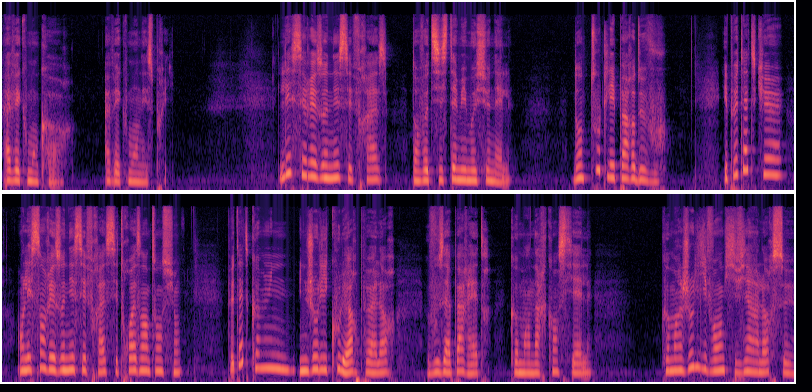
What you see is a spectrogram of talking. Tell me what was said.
avec mon corps, avec mon esprit? Laissez résonner ces phrases dans votre système émotionnel, dans toutes les parts de vous. Et peut-être que, en laissant résonner ces phrases, ces trois intentions, peut-être comme une, une jolie couleur peut alors vous apparaître, comme un arc-en-ciel, comme un joli vent qui vient alors se,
